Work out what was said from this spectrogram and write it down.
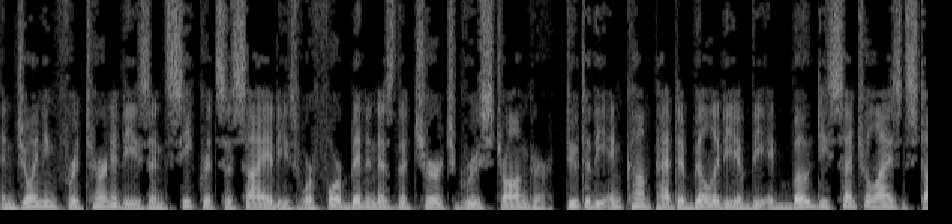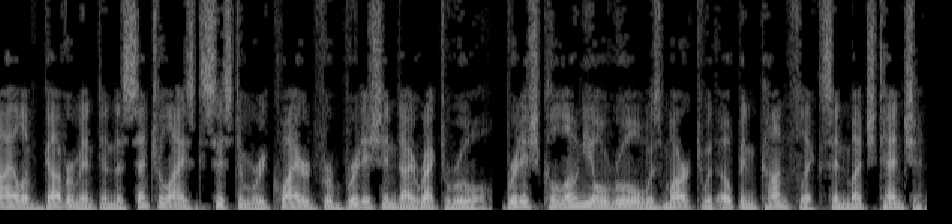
and joining fraternities and secret societies were forbidden as the church grew stronger, due to the incompatibility of the Igbo decentralized style of government and the centralized system required for British indirect rule. British colonial rule was marked with open conflicts and much tension.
